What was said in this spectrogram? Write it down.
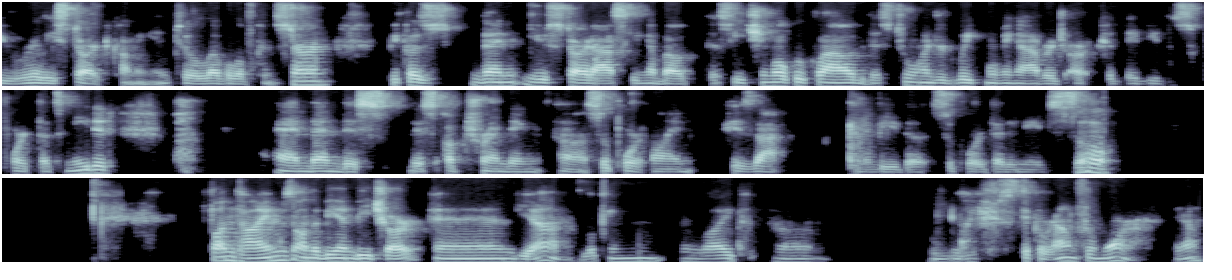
you really start coming into a level of concern because then you start asking about this Ichimoku cloud, this 200 week moving average, or could they be the support that's needed? And then this this uptrending uh, support line is that going to be the support that it needs? So fun times on the bnb chart and yeah looking like um, like stick around for more. Yeah.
